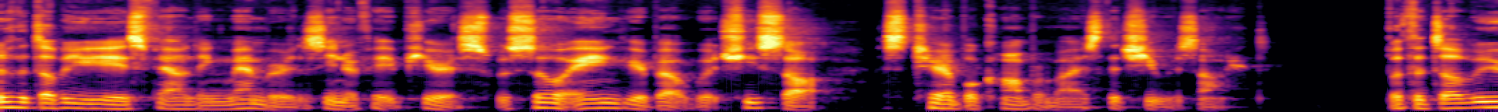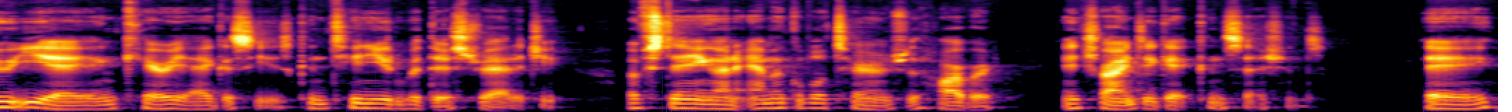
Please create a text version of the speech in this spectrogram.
of the WEA's founding members, Fay Peirce, was so angry about what she saw as a terrible compromise that she resigned. But the WEA and Cary Agassiz continued with their strategy of staying on amicable terms with Harvard and trying to get concessions. They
